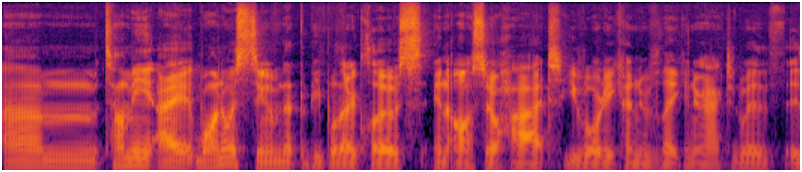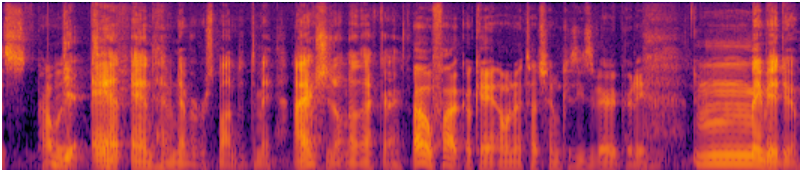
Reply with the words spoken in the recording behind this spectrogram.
Um, tell me, I want to assume that the people that are close and also hot, you've already kind of like interacted with, is probably. Yeah, and and have never responded to me. I actually don't know that guy. oh fuck. Okay, I want to touch him because he's very pretty. Mm, maybe I do.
